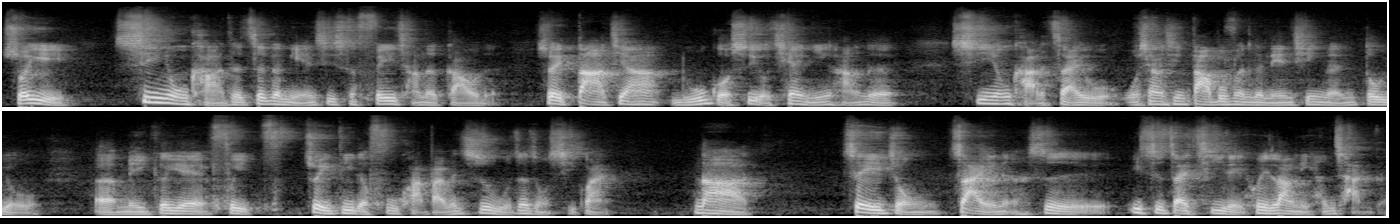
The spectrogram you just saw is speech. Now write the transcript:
所以信用卡的这个年息是非常的高的。所以大家如果是有欠银行的信用卡的债务，我相信大部分的年轻人都有。呃，每个月付最低的付款百分之五这种习惯，那这一种债呢是一直在积累，会让你很惨的。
